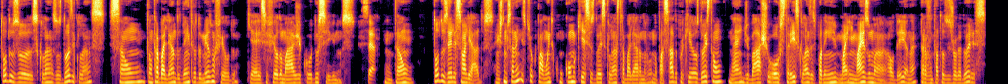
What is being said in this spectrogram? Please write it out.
Todos os clãs, os 12 clãs, são estão trabalhando dentro do mesmo feudo, que é esse feudo mágico dos signos. Certo. Então, todos eles são aliados. A gente não precisa nem se preocupar muito com como que esses dois clãs trabalharam no, no passado, porque os dois estão né, debaixo, ou os três clãs, eles podem ir em mais uma aldeia, né, para juntar todos os jogadores.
